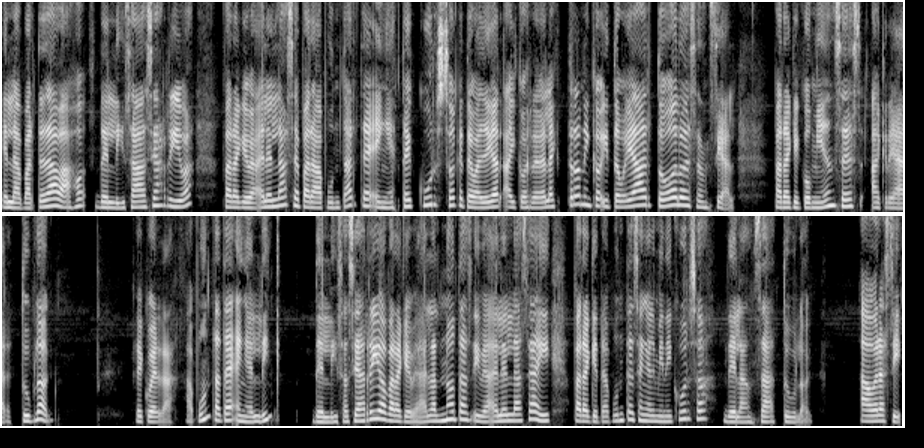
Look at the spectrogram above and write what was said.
en la parte de abajo, desliza hacia arriba para que veas el enlace para apuntarte en este curso que te va a llegar al correo electrónico y te voy a dar todo lo esencial para que comiences a crear tu blog. Recuerda, apúntate en el link desliza hacia arriba para que veas las notas y veas el enlace ahí para que te apuntes en el mini curso de Lanza tu blog. Ahora sí,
